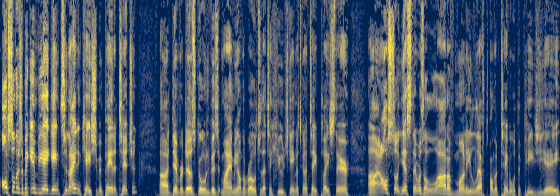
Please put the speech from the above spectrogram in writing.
Also, there's a big NBA game tonight. In case you've been paying attention, uh, Denver does go and visit Miami on the road, so that's a huge game that's going to take place there. Uh, and also, yes, there was a lot of money left on the table with the PGA,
